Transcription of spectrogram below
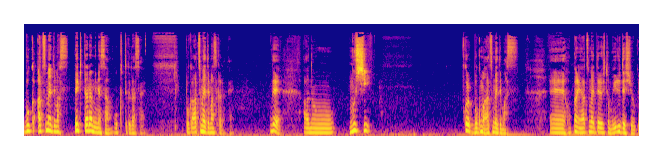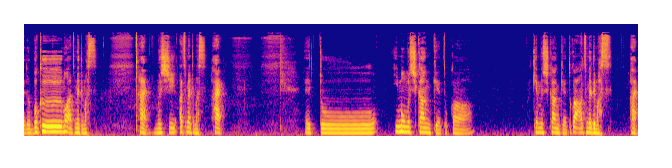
僕集めてます。できたら皆さん送ってください。僕集めてますからね。であのー虫。これ僕も集めてます。えー他に集めてる人もいるでしょうけど僕も集めてます。はい。虫集めてます。はい。えっと芋虫関係とか毛虫関係とか集めてます。はい。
